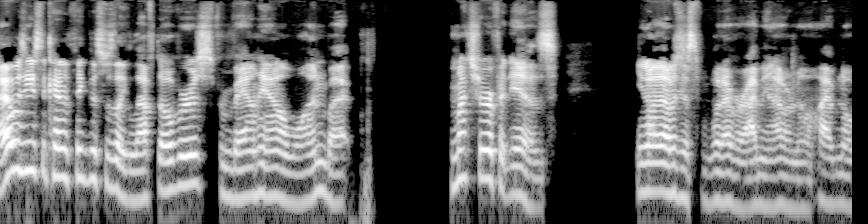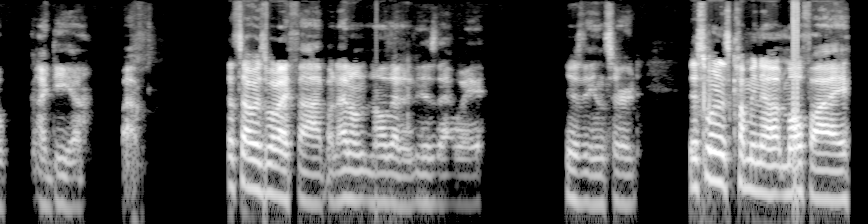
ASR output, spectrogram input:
I always used to kind of think this was like leftovers from Van Halen one, but I'm not sure if it is. You know, that was just whatever. I mean, I don't know. I have no idea. But that's always what I thought, but I don't know that it is that way. Here's the insert. This one is coming out. MoFi,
